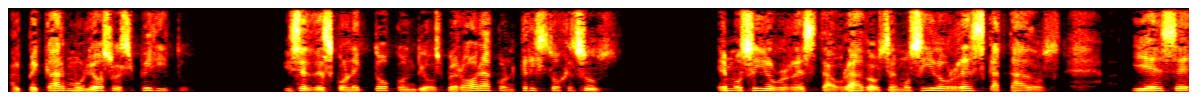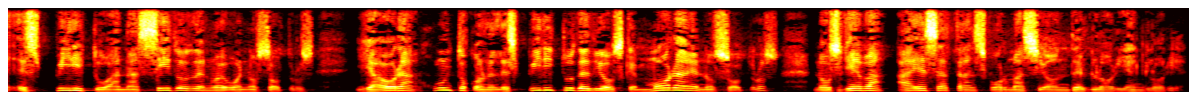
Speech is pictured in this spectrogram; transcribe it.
Al pecar murió su espíritu y se desconectó con Dios, pero ahora con Cristo Jesús hemos sido restaurados, hemos sido rescatados y ese espíritu ha nacido de nuevo en nosotros y ahora junto con el espíritu de Dios que mora en nosotros nos lleva a esa transformación de gloria en gloria.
